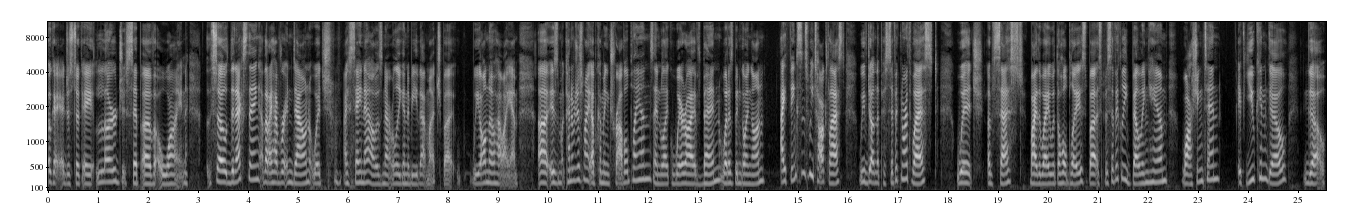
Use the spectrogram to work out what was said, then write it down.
Okay, I just took a large sip of wine. So, the next thing that I have written down, which I say now is not really going to be that much, but we all know how I am, uh, is kind of just my upcoming travel plans and like where I've been, what has been going on. I think since we talked last, we've done the Pacific Northwest, which obsessed, by the way, with the whole place, but specifically Bellingham, Washington. If you can go, go.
